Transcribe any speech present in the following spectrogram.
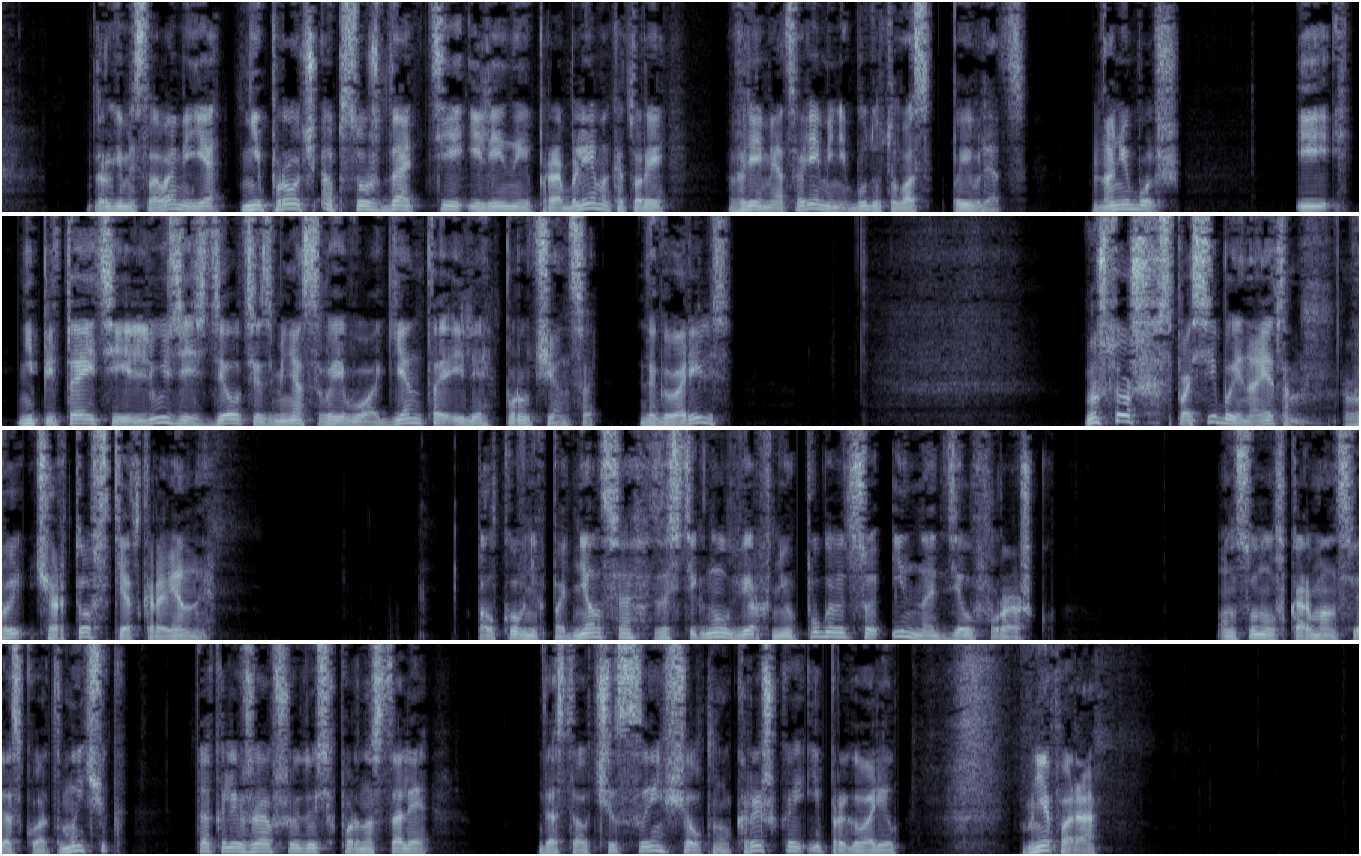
Другими словами, я не прочь обсуждать те или иные проблемы, которые время от времени будут у вас появляться. Но не больше и не питайте иллюзий сделать из меня своего агента или порученца. Договорились? Ну что ж, спасибо и на этом. Вы чертовски откровенны. Полковник поднялся, застегнул верхнюю пуговицу и надел фуражку. Он сунул в карман связку отмычек, так и лежавшую до сих пор на столе, достал часы, щелкнул крышкой и проговорил: "Мне пора".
